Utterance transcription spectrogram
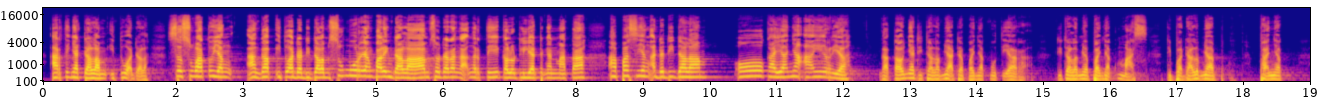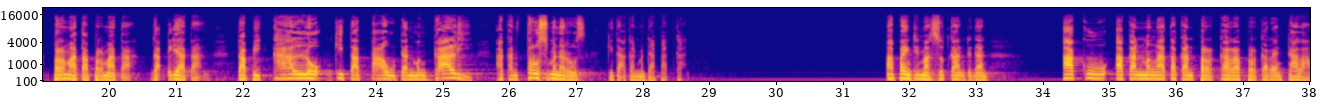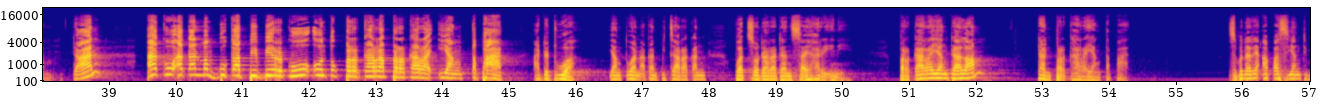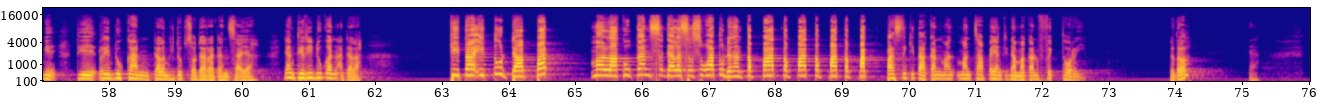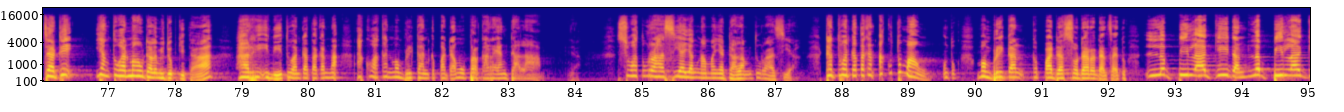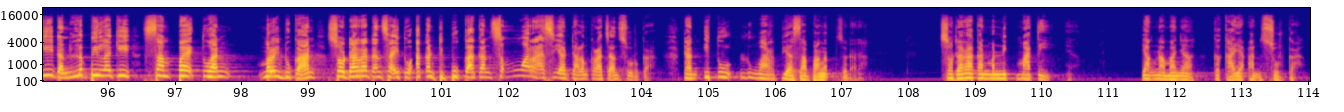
Artinya dalam itu adalah sesuatu yang anggap itu ada di dalam sumur yang paling dalam. Saudara nggak ngerti kalau dilihat dengan mata apa sih yang ada di dalam? Oh kayaknya air ya. Gak taunya di dalamnya ada banyak mutiara, di dalamnya banyak emas, di dalamnya banyak permata-permata, gak kelihatan. Tapi kalau kita tahu dan menggali akan terus menerus kita akan mendapatkan. Apa yang dimaksudkan dengan aku akan mengatakan perkara-perkara yang dalam. Dan Aku akan membuka bibirku untuk perkara-perkara yang tepat. Ada dua yang Tuhan akan bicarakan buat saudara dan saya hari ini. Perkara yang dalam dan perkara yang tepat. Sebenarnya apa sih yang dirindukan dalam hidup saudara dan saya? Yang dirindukan adalah kita itu dapat melakukan segala sesuatu dengan tepat, tepat, tepat, tepat pasti kita akan mencapai yang dinamakan victory. Betul? Ya. Jadi yang Tuhan mau dalam hidup kita, hari ini Tuhan katakan, nak aku akan memberikan kepadamu perkara yang dalam. Ya. Suatu rahasia yang namanya dalam itu rahasia. Dan Tuhan katakan, aku tuh mau untuk memberikan kepada saudara dan saya itu lebih lagi dan lebih lagi dan lebih lagi sampai Tuhan merindukan saudara dan saya itu akan dibukakan semua rahasia dalam kerajaan surga. Dan itu luar biasa banget saudara. Saudara akan menikmati yang namanya kekayaan surga.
